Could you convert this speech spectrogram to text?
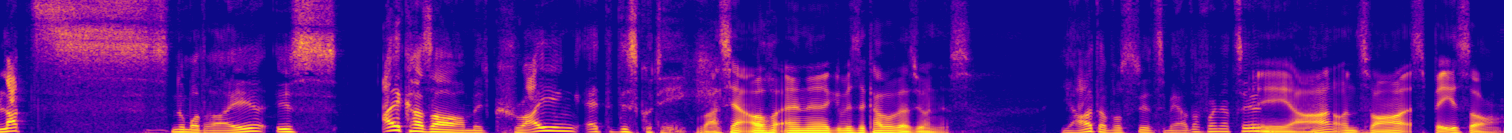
Platz Nummer 3 ist Alcazar mit Crying at the Discotheque. Was ja auch eine gewisse Coverversion ist. Ja, da wirst du jetzt mehr davon erzählen. Ja, und zwar Spacer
